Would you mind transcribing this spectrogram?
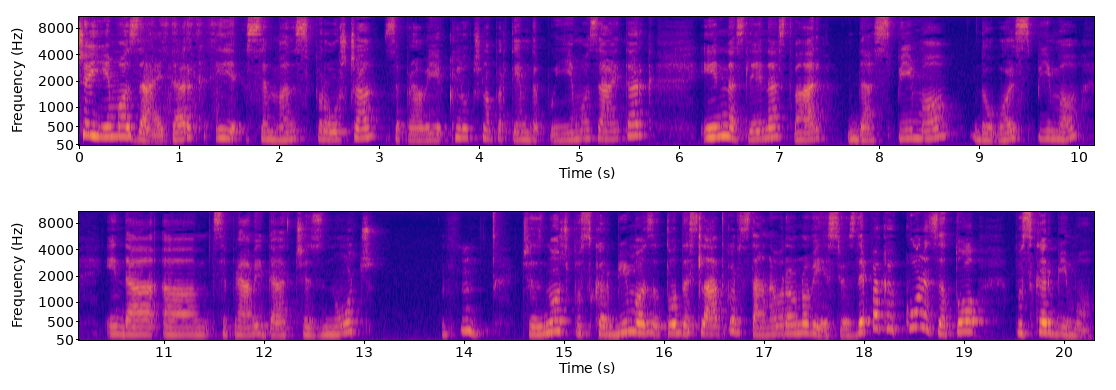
če jemo zajtrk, se manj sprošča, se pravi, je ključno pri tem, da pojemo zajtrk, In naslednja stvar, da spimo, dovolj spimo, in da um, se pravi, da čez noč, hm, čez noč poskrbimo za to, da sladkor stane v ravnovesju. Zdaj pa kako za to poskrbimo?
